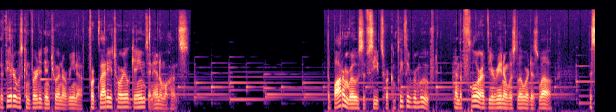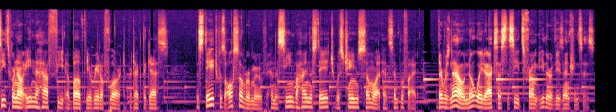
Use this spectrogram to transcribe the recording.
the theater was converted into an arena for gladiatorial games and animal hunts. The bottom rows of seats were completely removed, and the floor of the arena was lowered as well. The seats were now 8.5 feet above the arena floor to protect the guests. The stage was also removed, and the scene behind the stage was changed somewhat and simplified. There was now no way to access the seats from either of these entrances,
